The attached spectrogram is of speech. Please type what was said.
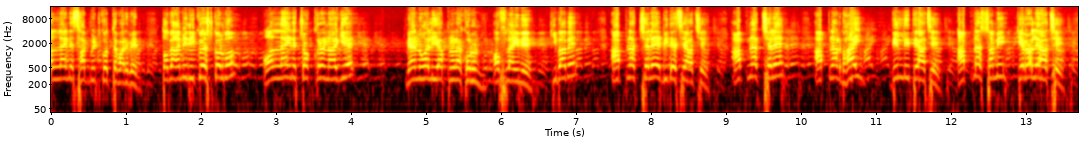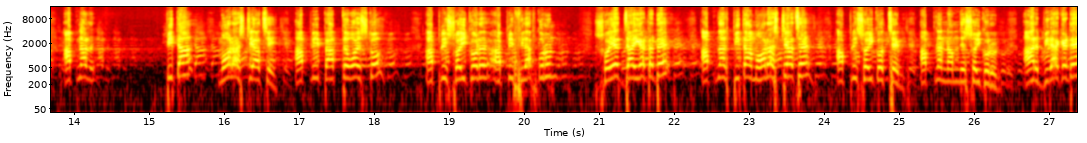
অনলাইনে সাবমিট করতে পারবেন। তবে আমি রিকোয়েস্ট করব অনলাইনে চক্করে না গিয়ে ম্যানুয়ালি আপনারা করুন অফলাইনে কীভাবে? আপনার ছেলে বিদেশে আছে। আপনার ছেলে, আপনার ভাই দিল্লিতে আছে। আপনার স্বামী কেরলে আছে। আপনার পিতা মহারাষ্ট্রে আছে। আপনি প্রাপ্তবয়স্ক, আপনি সই করে, আপনি ফিল করুন। সইয়ের জায়গাটাতে আপনার পিতা মহারাষ্ট্রে আছে, আপনি সই করছেন। আপনার নাম দিয়ে সই করুন। আর বিরাকেটে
